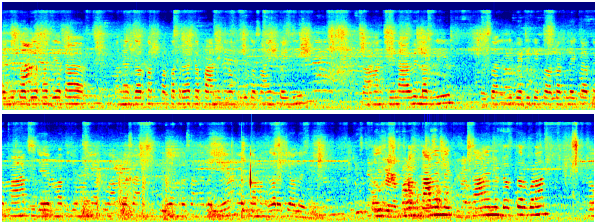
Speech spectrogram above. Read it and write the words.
अभी तो देखा दिया था, मैंने दरकत फरकत रहे तो पानी झोंकली तो सहित कैली तो हम तीन आवे लगली। तो संजली बेटी के कहलक लड़का के माँ तू जे मत जो मैया तू हमारा घर चल गाँव में डॉक्टर बड़न तो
